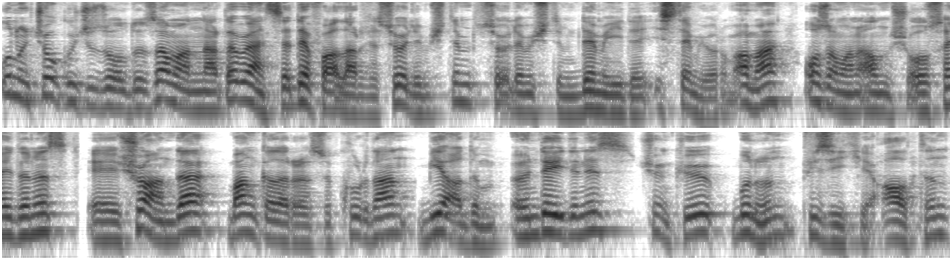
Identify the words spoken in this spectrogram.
Bunun çok ucuz olduğu zamanlarda ben size defalarca söylemiştim. Söylemiştim demeyi de istemiyorum ama o zaman almış olsaydınız e, şu anda bankalar arası kurdan bir adım öndeydiniz. Çünkü bunun fiziki altın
